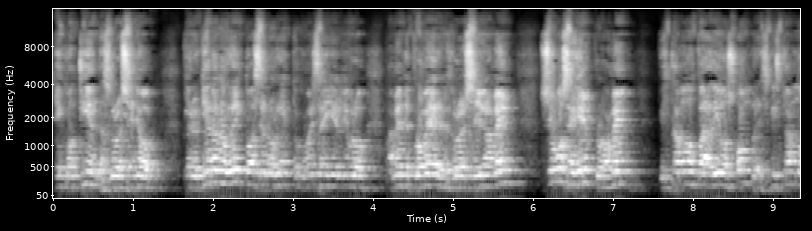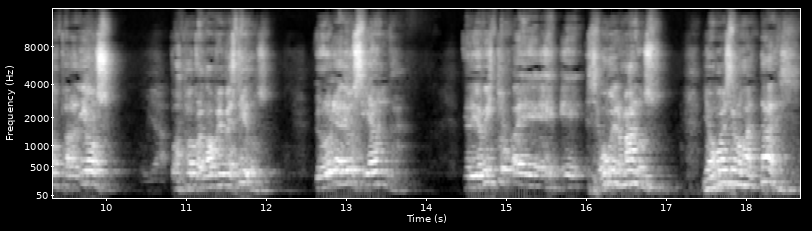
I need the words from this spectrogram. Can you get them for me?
en contiendas, gloria al Señor. Pero quien haga lo recto, hace lo recto, como dice ahí el libro, amén, de Proverbios, gloria al Señor, amén. Somos ejemplo, amén. Vistámonos para Dios, hombres, vistámonos para Dios. Pues no, no bien vestidos. Gloria a Dios si anda. Pero yo he visto, eh, eh, eh, según hermanos, y a veces los altares,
